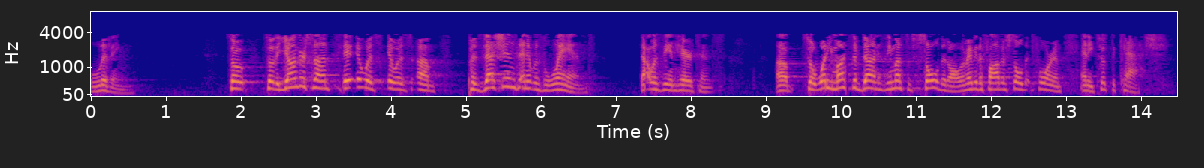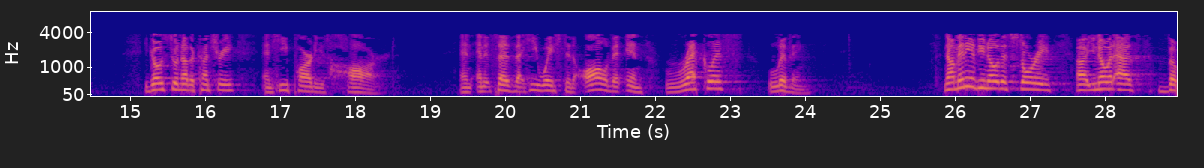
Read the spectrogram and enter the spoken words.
living. So, so the younger son, it, it was, it was um, possessions and it was land. That was the inheritance. Uh, so what he must have done is he must have sold it all, or maybe the father sold it for him, and he took the cash. He goes to another country and he parties hard. And, and it says that he wasted all of it in reckless living. Now, many of you know this story. Uh, you know it as the,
